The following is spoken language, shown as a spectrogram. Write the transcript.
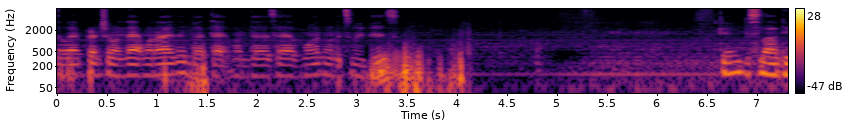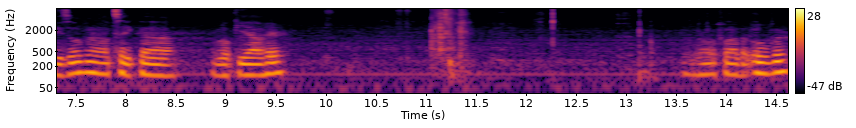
No ab crunch on that one either, but that one does have one on the Toy Biz. Okay, we can slide these over. I'll take uh, Loki out here. All Father over.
